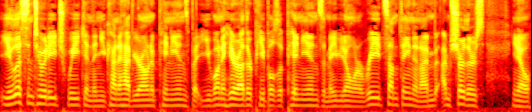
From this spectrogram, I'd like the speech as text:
you listen to it each week and then you kind of have your own opinions, but you want to hear other people's opinions and maybe you don't want to read something. And I'm I'm sure there's you know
